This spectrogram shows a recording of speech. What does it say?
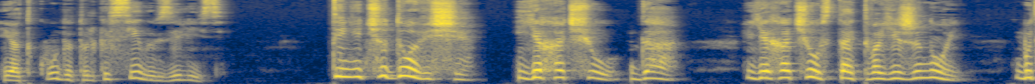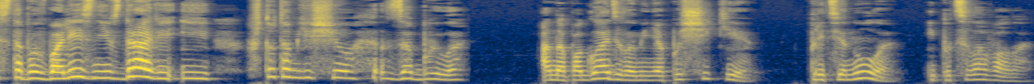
И откуда только силы взялись. «Ты не чудовище! И я хочу, да, я хочу стать твоей женой, быть с тобой в болезни и в здравии, и... Что там еще забыла?» Она погладила меня по щеке, притянула и поцеловала.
